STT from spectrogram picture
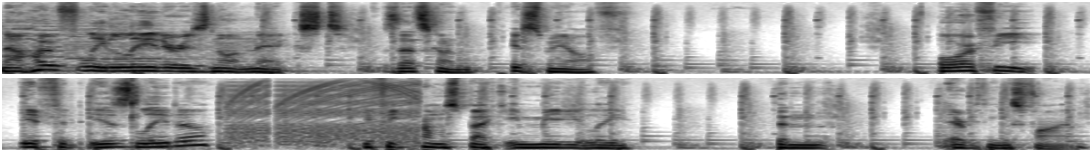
Now hopefully leader is not next, because that's going to piss me off. Or if he, if it is leader, if he comes back immediately, then everything's fine.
